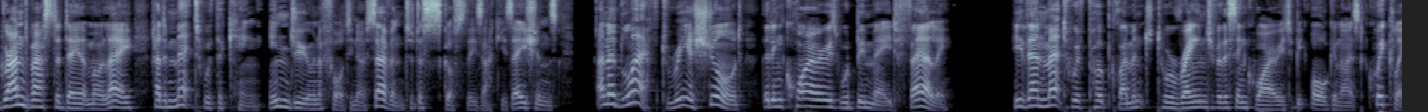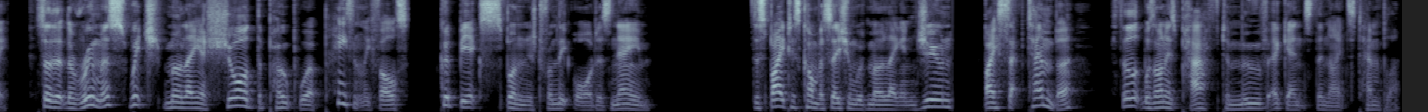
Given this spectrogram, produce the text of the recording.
Grandmaster de la Molay had met with the king in June of 1407 to discuss these accusations, and had left reassured that inquiries would be made fairly. He then met with Pope Clement to arrange for this inquiry to be organised quickly, so that the rumours, which Molay assured the Pope were patently false, could be expunged from the order's name. Despite his conversation with Molay in June, by September, Philip was on his path to move against the Knights Templar.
